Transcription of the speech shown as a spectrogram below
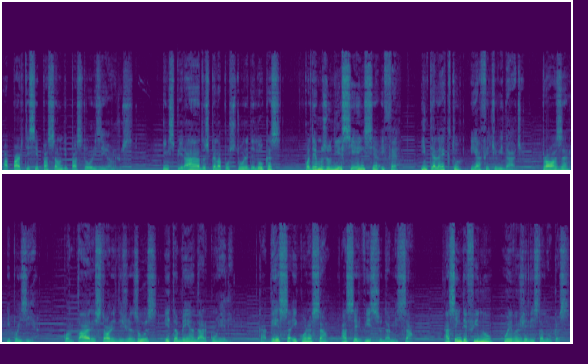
a participação de pastores e anjos. Inspirados pela postura de Lucas, podemos unir ciência e fé, intelecto e afetividade, prosa e poesia, contar a história de Jesus e também andar com ele, cabeça e coração a serviço da missão. Assim defino o evangelista Lucas.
